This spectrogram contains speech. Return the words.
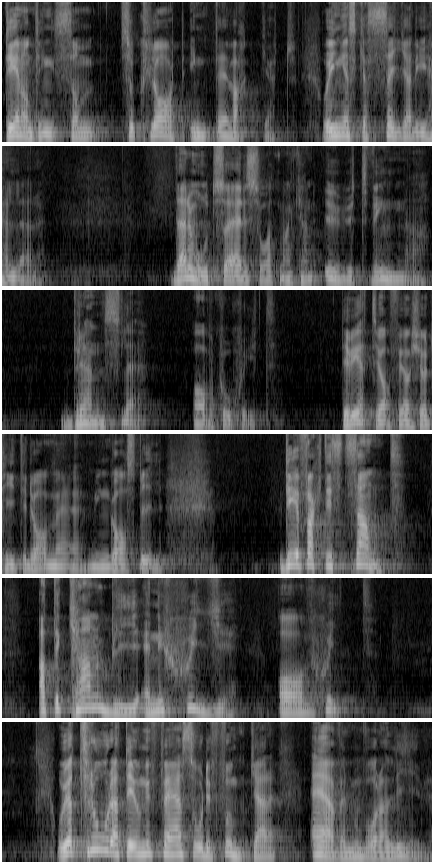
Det är någonting som såklart inte är vackert. Och ingen ska säga det heller. Däremot så är det så att man kan utvinna bränsle av koskit. Det vet jag, för jag har kört hit idag med min gasbil. Det är faktiskt sant att det kan bli energi av skit. Och jag tror att det är ungefär så det funkar även med våra liv.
